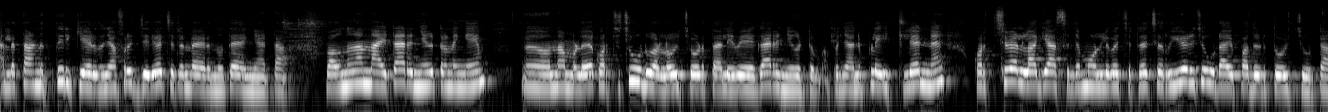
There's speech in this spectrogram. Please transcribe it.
നല്ല തണുത്തിരിക്കുകയായിരുന്നു ഞാൻ ഫ്രിഡ്ജിൽ വെച്ചിട്ടുണ്ടായിരുന്നു തേങ്ങ അപ്പോൾ അതൊന്ന് നന്നായിട്ട് അരഞ്ഞ് കിട്ടണമെങ്കിൽ നമ്മൾ കുറച്ച് ചൂടുവെള്ളം ഒഴിച്ചു കൊടുത്താൽ വേഗം അരഞ്ഞു കിട്ടും. അപ്പോൾ ഞാൻ പ്ലേറ്റിൽ തന്നെ കുറച്ച് വെള്ളം ഗ്യാസിന്റെ മുകളിൽ വെച്ചിട്ട് ചെറിയൊരു ചൂടായപ്പോൾ അത് എടുത്ത് ഒഴിച്ചു വിട്ടാ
